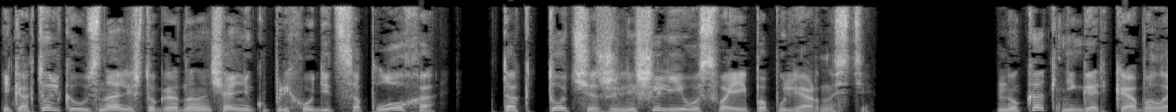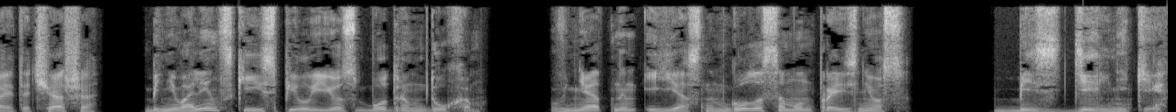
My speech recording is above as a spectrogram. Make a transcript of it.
И как только узнали, что градоначальнику приходится плохо, так тотчас же лишили его своей популярности. Но как ни горька была эта чаша, Беневоленский испил ее с бодрым духом. Внятным и ясным голосом он произнес «Бездельники!»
